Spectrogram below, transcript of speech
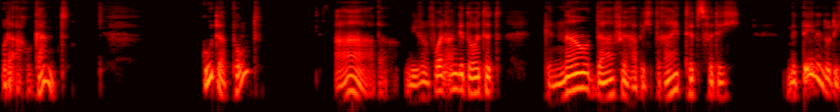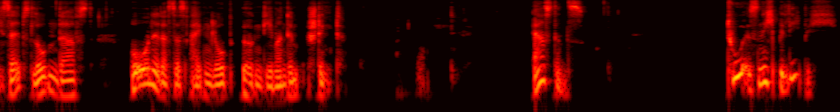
oder arrogant Guter Punkt. Aber, wie schon vorhin angedeutet, genau dafür habe ich drei Tipps für dich, mit denen du dich selbst loben darfst, ohne dass das Eigenlob irgendjemandem stinkt. Erstens. Tu es nicht beliebig,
